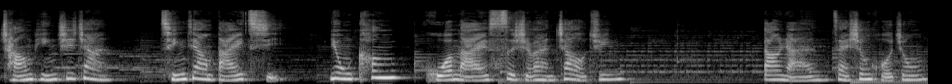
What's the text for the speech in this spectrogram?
长平之战，秦将白起用坑活埋四十万赵军。当然，在生活中，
